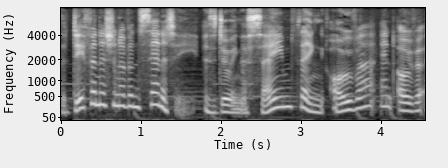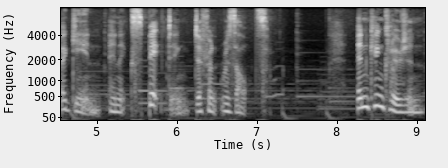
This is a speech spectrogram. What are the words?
the definition of insanity is doing the same thing over and over again and expecting different results. In conclusion,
